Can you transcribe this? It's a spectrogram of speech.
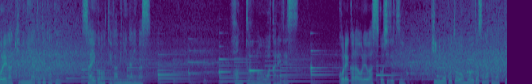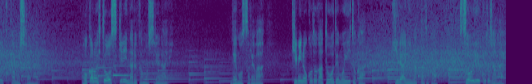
俺が君に宛てて書く最後の手紙になります。本当のお別れです。これから俺は少しずつ君のことを思い出さなくなっていくかもしれない。他の人を好きになるかもしれない。でもそれは君のことがどうでもいいとか嫌いになったとかそういうことじゃない。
